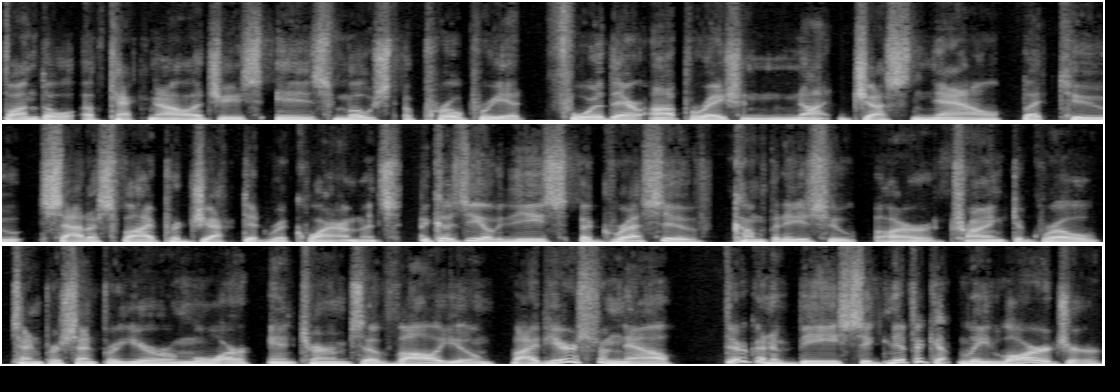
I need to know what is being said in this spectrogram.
bundle of technologies is most appropriate for their operation, not just now, but to satisfy projected requirements. Because, you know, these aggressive companies who are trying to grow 10% per year or more in terms of volume, five years from now, they're going to be significantly larger,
